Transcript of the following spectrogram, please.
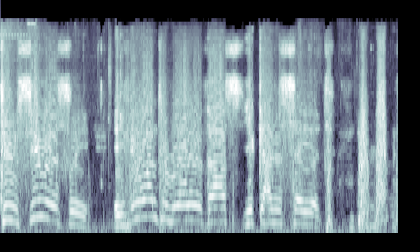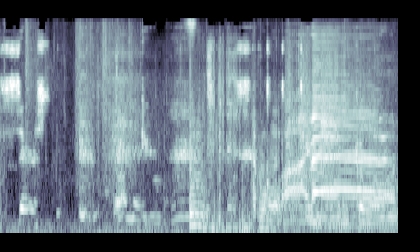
Dude, seriously, if you want to roll with us, you gotta say it. seriously. Why, man. man? Come on.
